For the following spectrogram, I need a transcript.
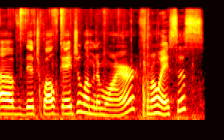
of the 12 gauge aluminum wire from Oasis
